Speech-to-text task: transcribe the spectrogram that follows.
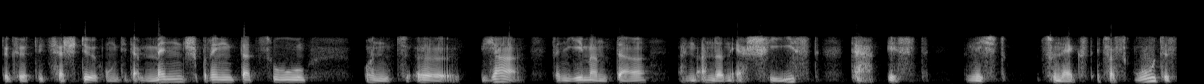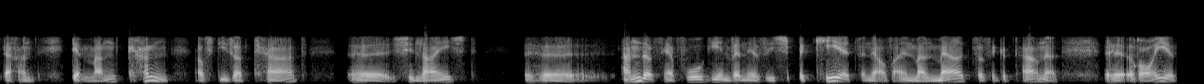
da gehört die Zerstörung, die der Mensch bringt dazu. Und äh, ja, wenn jemand da einen anderen erschießt, da ist nicht zunächst etwas Gutes daran. Der Mann kann aus dieser Tat äh, vielleicht äh, anders hervorgehen, wenn er sich bekehrt, wenn er auf einmal merkt, was er getan hat, äh, Reue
